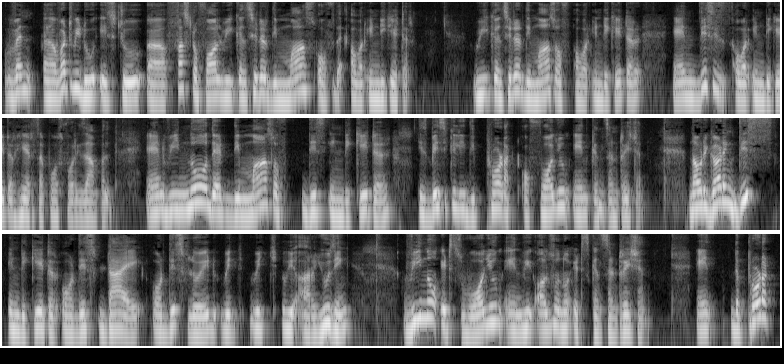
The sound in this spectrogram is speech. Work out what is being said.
when uh, what we do is to uh, first of all we consider the mass of the, our indicator we consider the mass of our indicator and this is our indicator here suppose for example. And we know that the mass of this indicator is basically the product of volume and concentration. Now regarding this indicator or this dye or this fluid which, which we are using we know its volume and we also know its concentration. And the product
